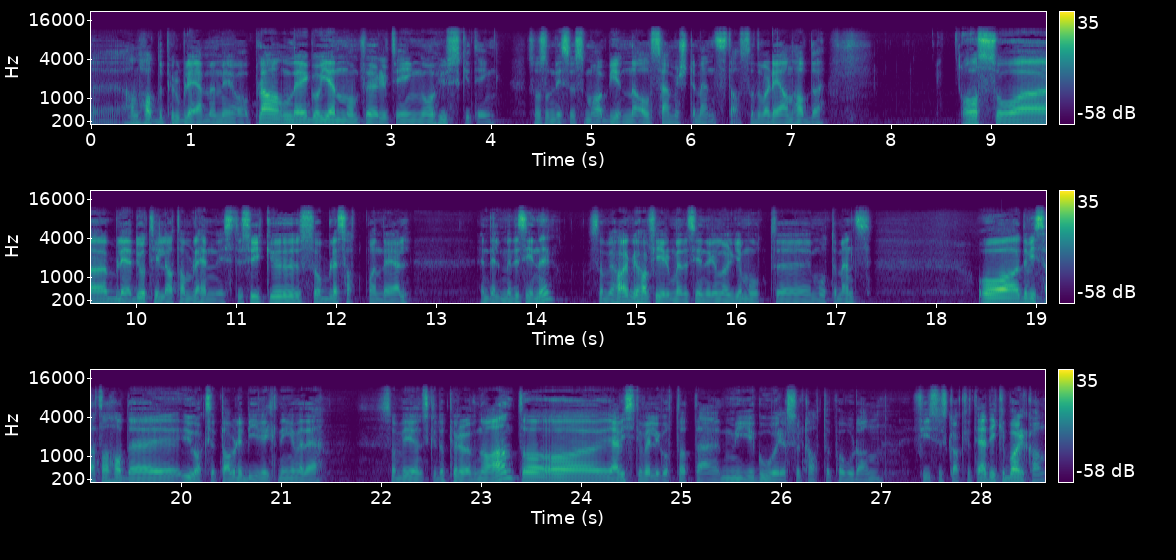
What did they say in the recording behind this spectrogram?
eh, han, hadde problemer med å planlegge og gjennomføre ting og huske ting. Sånn som disse som har begynnende Alzheimers demens. da, Så det var det han hadde. Og så ble det jo til at han ble henvist til sykehus og ble satt på en del, en del medisiner som vi har. Vi har fire medisiner i Norge mot, uh, mot demens. Og det viste seg at han hadde uakseptable bivirkninger ved det. Så vi ønsket å prøve noe annet, og, og, jeg visste jo veldig godt at det er mye gode resultater på hvordan fysisk aktivitet ikke bare kan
